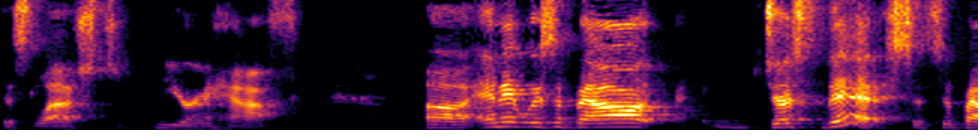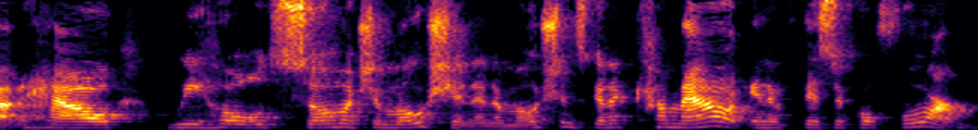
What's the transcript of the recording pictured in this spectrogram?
this last year and a half uh, and it was about just this. It's about how we hold so much emotion and emotion is going to come out in a physical form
